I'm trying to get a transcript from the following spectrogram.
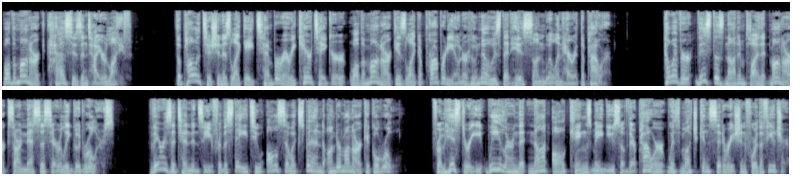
while the monarch has his entire life. The politician is like a temporary caretaker, while the monarch is like a property owner who knows that his son will inherit the power. However, this does not imply that monarchs are necessarily good rulers. There is a tendency for the state to also expand under monarchical rule. From history, we learn that not all kings made use of their power with much consideration for the future.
